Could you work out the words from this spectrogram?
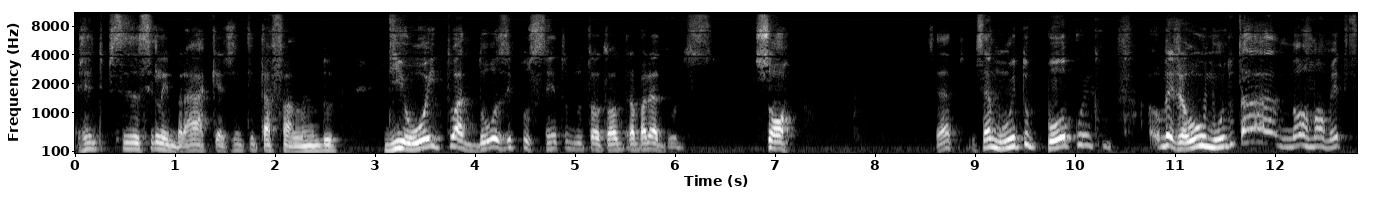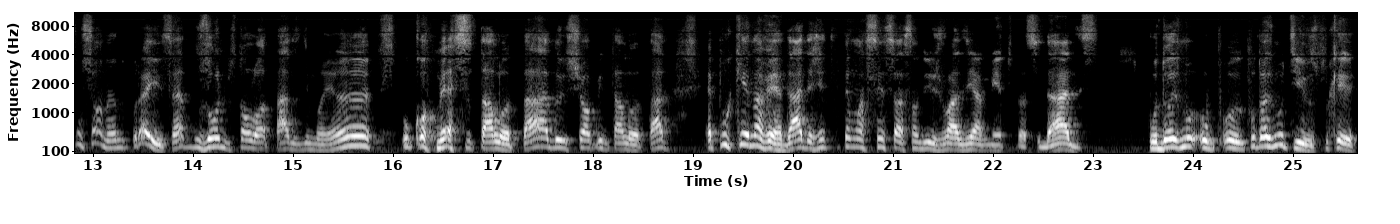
a gente precisa se lembrar que a gente está falando de 8 a 12% do total de trabalhadores. Só. Certo? Isso é muito pouco. Veja, o mundo está normalmente funcionando por aí, certo? Os ônibus estão lotados de manhã, o comércio está lotado, o shopping está lotado. É porque, na verdade, a gente tem uma sensação de esvaziamento das cidades por dois, por dois motivos. Porque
